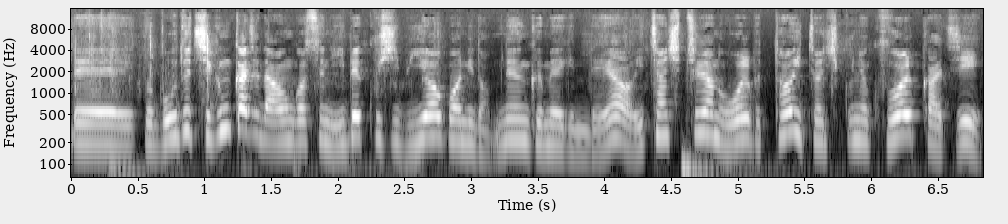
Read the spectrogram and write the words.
네, 그 모두 지금까지 나온 것은 292억 원이 넘는 금액인데요. 2017년 5월부터 2019년 9월까지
